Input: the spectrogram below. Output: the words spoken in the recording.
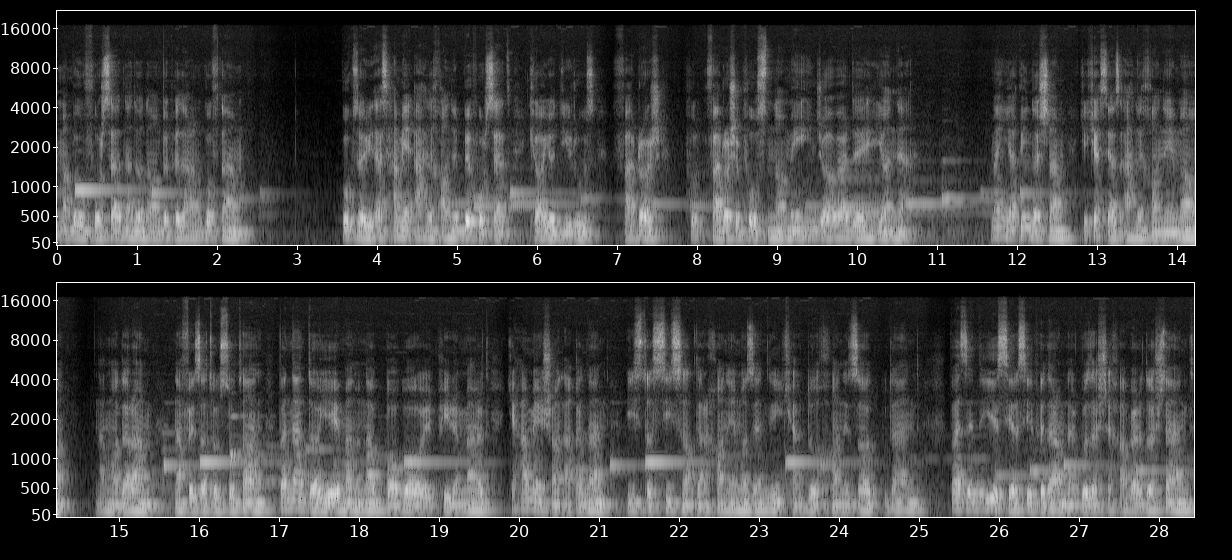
من به او فرصت ندادم و به پدرم گفتم بگذارید از همه اهل خانه بپرسد که آیا دیروز فراش, فراش پست نامه اینجا آورده یا نه من یقین داشتم که کسی از اهل خانه ما نه مادرم نه فضت و سلطان و نه دایه من و نه بابا پیرمرد که همهشان اقلا 20 تا 30 سال در خانه ما زندگی کرد و خانهزاد بودند و زندگی سیاسی پدرم در گذشته خبر داشتند.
